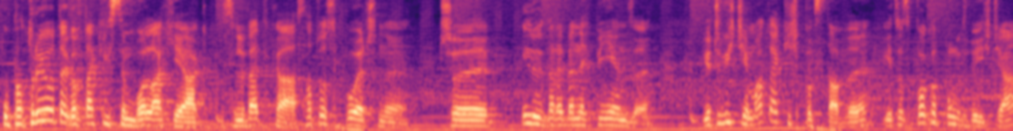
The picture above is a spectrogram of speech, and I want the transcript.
Upatrują tego w takich symbolach jak sylwetka, status społeczny czy ilość zarabianych pieniędzy. I oczywiście ma to jakieś podstawy, jest to spoko punkt wyjścia,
